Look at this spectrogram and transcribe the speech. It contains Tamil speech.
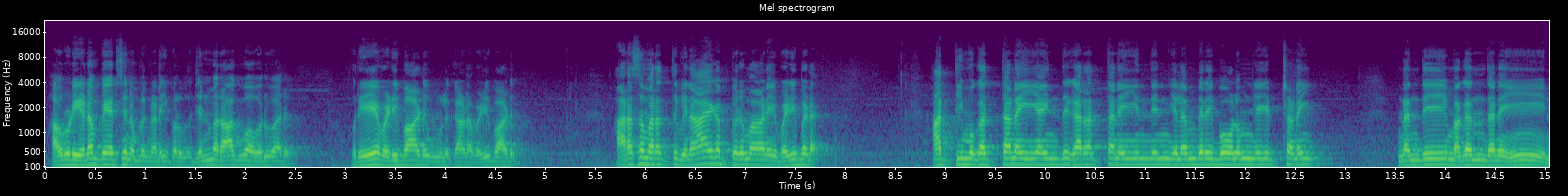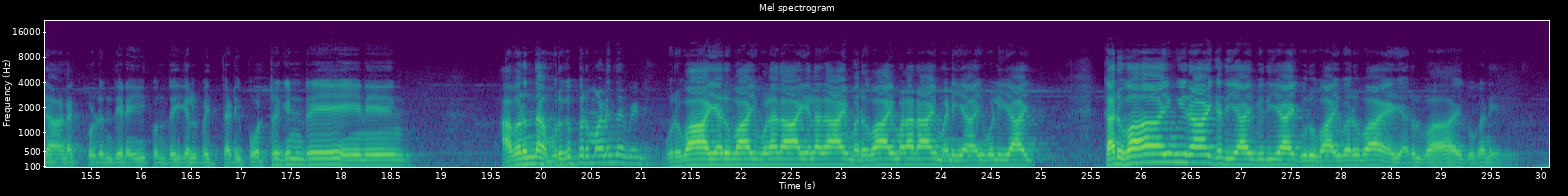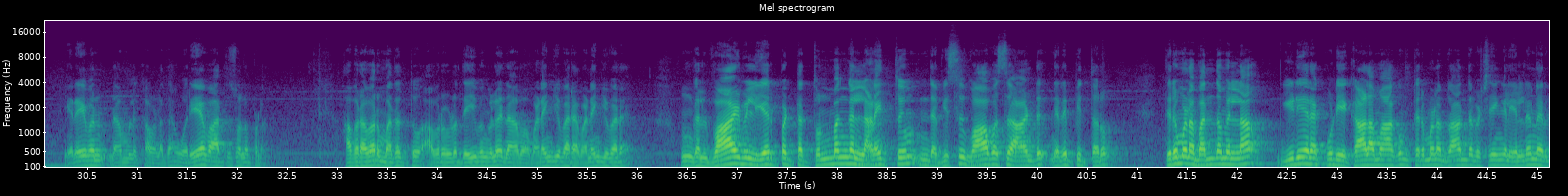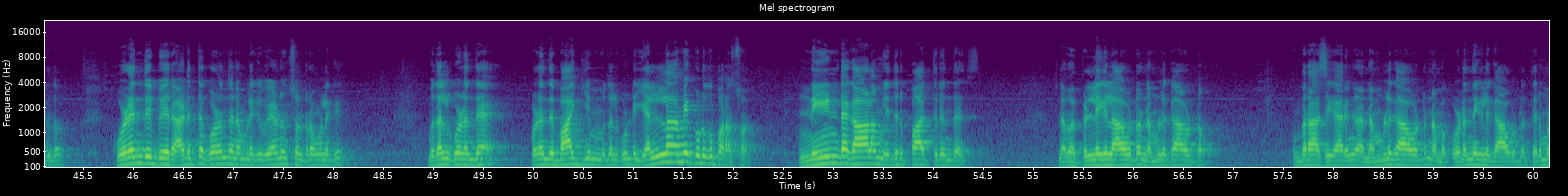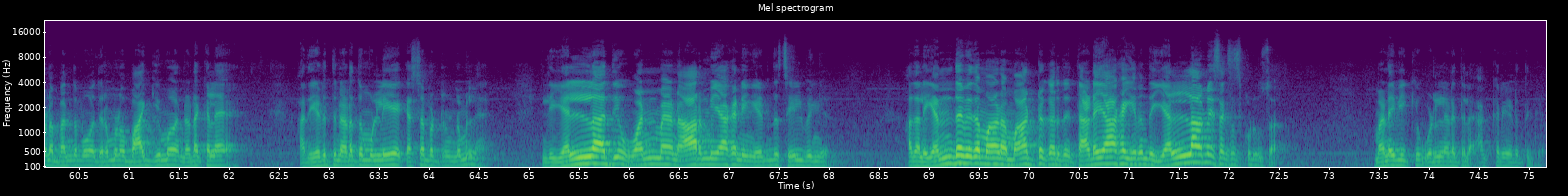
அவருடைய இடம்பெயர்ச்சி நம்மளுக்கு நடைபெறுவது ஜென்ம ராகுவா வருவார். ஒரே வழிபாடு உங்களுக்கான வழிபாடு. அரச மரத்து விநாயகப் பெருமானை வழிபட அத்திமுகத்தனை ஐந்து கரத்தனை இந்தின் இளம்பிறை போலும் எயிற்றனை நந்தி மகந்தனை நாணக் கொழுந்தினை புந்தைகள் வைத்தடி போற்றுகின்றேனே. அவரும் தான் முருகப்பெருமானே தான் வேணும் உருவாய் அருவாய் உலதாய் இலதாய் மறுவாய் மலராய் மணியாய் ஒளியாய் கருவாய் உயிராய் கதியாய் விதியாய் குருவாய் வருவாய் அருள்வாய் குகனே. இறைவன் நம்மளுக்கு அவ்வளோதான் ஒரே வார்த்தை சொல்லப்படும். அவரவர் மதத்தோ அவரோட தெய்வங்களோ நாம் வணங்கி வர வணங்கி வர உங்கள் வாழ்வில் ஏற்பட்ட துன்பங்கள் அனைத்தும் இந்த விசு வாவசு ஆண்டு நிரப்பித் தரும். திருமண பந்தமெல்லாம் ஈடேறக்கூடிய காலமாகும். திருமணம் சார்ந்த விஷயங்கள் என்னென்ன இருக்குதோ? குழந்தை பேர் அடுத்த குழந்தை நம்மளுக்கு வேணும்னு சொல்கிறவங்களுக்கு முதல் குழந்தை குழந்தை பாக்கியம் முதல் கொண்டு எல்லாமே கொடுக்க போகிறான் நீண்ட காலம் எதிர்பார்த்திருந்த நம்ம பிள்ளைகளாகட்டும் நம்மளுக்காகட்டும் கும்பராசிக்காரங்க நம்மளுக்காகட்டும் நம்ம குழந்தைகளுக்காகட்டும் திருமண பந்தமோ திருமண பாக்கியமோ நடக்கலை. அதை எடுத்து நடத்த முடியலையே கஷ்டப்பட்டுருக்கணும்ல இந்த எல்லாத்தையும் ஒன் மேன் ஆர்மியாக நீங்கள் இருந்து செல்வீங்க அதில் எந்த விதமான மாற்று கருத்து தடையாக இருந்த எல்லாமே சக்ஸஸ் கொடுக்கும் சார். மனைவிக்கு உடல்நலத்தில் அக்கறை எடுத்துக்க.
